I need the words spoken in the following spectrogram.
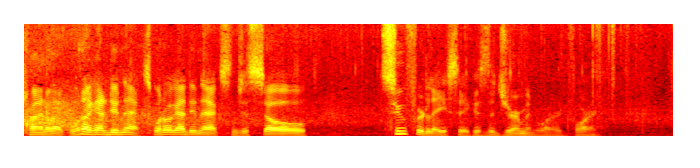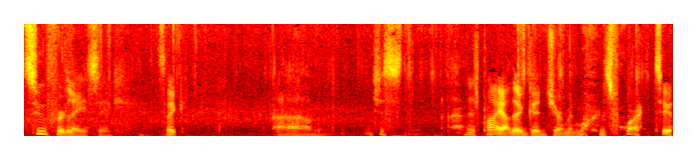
trying to like, what do I got to do next? What do I got to do next? And just so zuverlässig is the German word for it. Zuverlässig. It's like, um, just, there's probably other good German words for it too.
